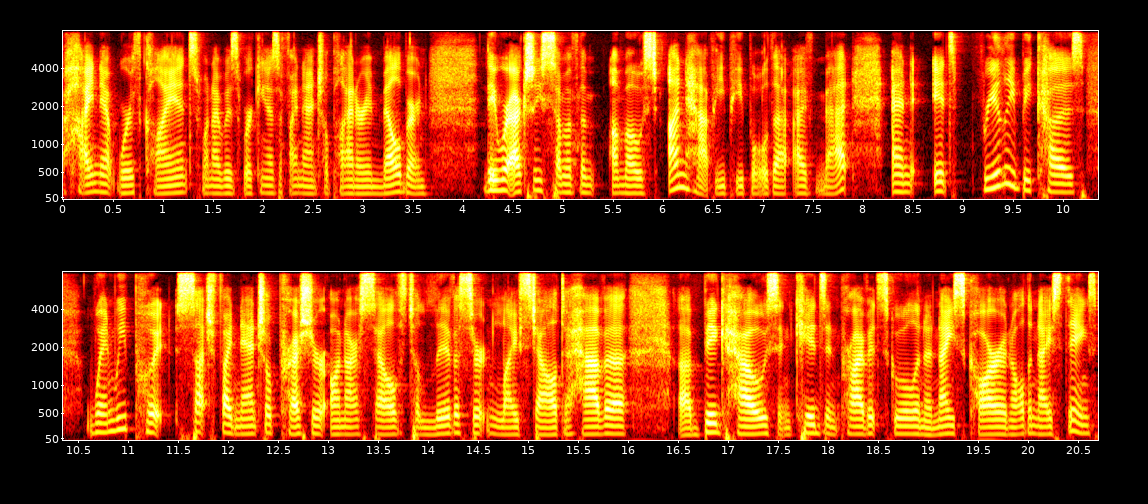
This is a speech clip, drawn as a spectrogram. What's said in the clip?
high net worth clients when I was working as a financial planner in Melbourne, they were actually some of the most unhappy people that I've met. And it's really because when we put such financial pressure on ourselves to live a certain lifestyle, to have a, a big house and kids in private school and a nice car and all the nice things,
